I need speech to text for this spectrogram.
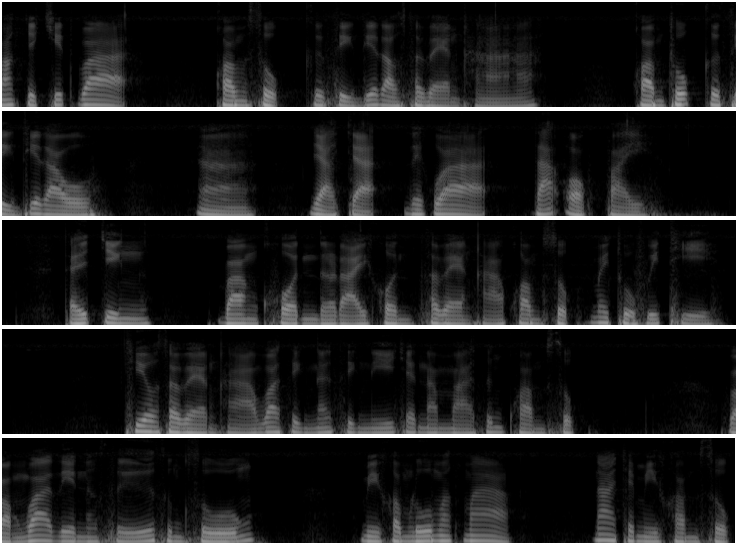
มักจะคิดว่า ความสุขคือสิ่งที่เราแสวงหา ความทุกข์คือสิ่งที่เราออยากจะเรียกว่าละออกไป แต่จริงบางคนหรือหลายคนแสวงหาความสุขไม่ถูกวิธี เที่ยวแสวงหาว่าสิ่งนั้นสิ่งนี้จะนำมาซึ่งความสุข หวังว่าเรียนหนังสือสูงๆ มีความรู้มากๆ น่าจะมีความสุข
